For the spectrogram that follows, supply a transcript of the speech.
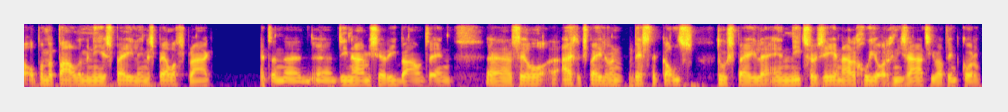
op een bepaalde manier spelen in de spelafspraak met een dynamische rebound. En veel, eigenlijk spelen we de beste kans toespelen. En niet zozeer naar een goede organisatie. Wat in het korp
